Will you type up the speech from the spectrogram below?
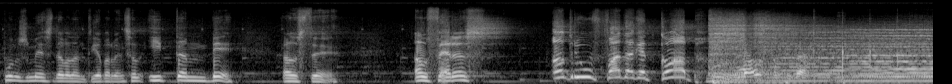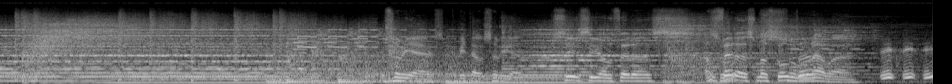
punts més de valentia per vèncer-lo i també els té. El Feres ha triomfat aquest cop! Molt bé. Ho sabies, capità, ho sabia. Sí, sí, el Feres... El Feres, m'escolta? Sí, sí, sí.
